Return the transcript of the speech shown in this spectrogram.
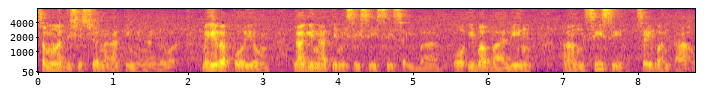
sa mga desisyon na ating ginagawa. Mahirap po yung lagi natin isisisi sa iba o ibabaling ang sisi sa ibang tao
